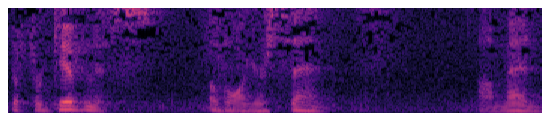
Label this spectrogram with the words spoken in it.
the forgiveness of all your sins. Amen.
